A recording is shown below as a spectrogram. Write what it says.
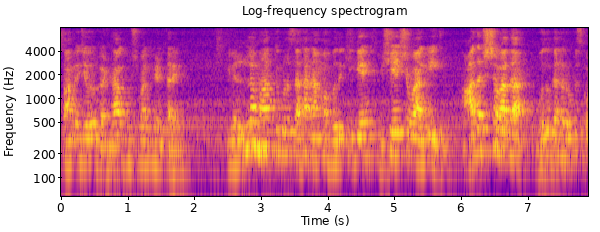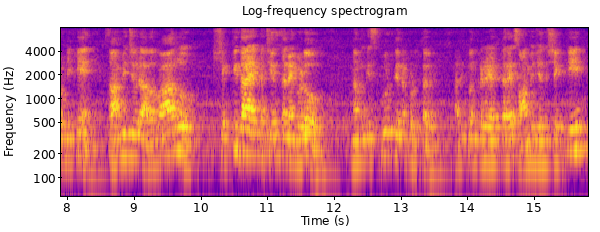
ಸ್ವಾಮೀಜಿಯವರು ಘಂಟಾಘೋಷವಾಗಿ ಹೇಳ್ತಾರೆ. ಇವೆಲ್ಲ ಮಾತುಗಳು ಸಹ ನಮ್ಮ ಬದುಕಿಗೆ ವಿಶೇಷವಾಗಿ ಆದರ್ಶವಾದ ಬದುಕನ್ನು ರೂಪಿಸ್ಕೊಂಡಿಕ್ಕೆ ಸ್ವಾಮೀಜಿಯವರ ಹಲವಾರು ಶಕ್ತಿದಾಯಕ ಚಿಂತನೆಗಳು ನಮಗೆ ಸ್ಫೂರ್ತಿಯನ್ನು ಕೊಡುತ್ತವೆ. ಅದಕ್ಕೆ ಒಂದ್ ಕಡೆ ಹೇಳ್ತಾರೆ, ಸ್ವಾಮೀಜಿ ಅಂದ್ರೆ ಶಕ್ತಿ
